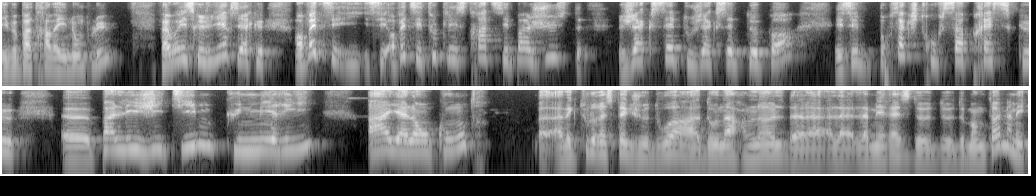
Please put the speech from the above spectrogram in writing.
il peut pas travailler non plus. Enfin, vous voyez ce que je veux dire? C'est-à-dire que, en fait, c'est en fait, toutes les strates. C'est pas juste j'accepte ou j'accepte pas. Et c'est pour ça que je trouve ça presque euh, pas légitime qu'une mairie aille à l'encontre euh, avec tout le respect que je dois à Don Arnold, la, la, mairesse de, de, Moncton, mais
